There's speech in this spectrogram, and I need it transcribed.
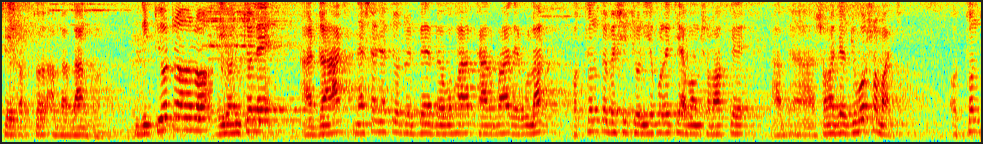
সেই রক্ত আমরা দান করব। দ্বিতীয়ত হলো এই অঞ্চলে ড্রাগস নেশা জাতীয় দ্রব্যের ব্যবহার, কারবার এগুলা অত্যন্ত বেশি ছড়িয়ে পড়েছে এবং সমাজকে সমাজের যুব সমাজ অত্যন্ত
